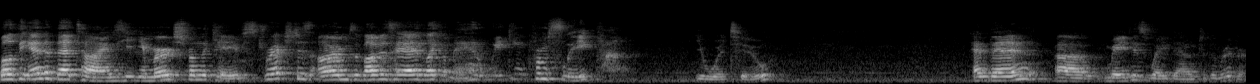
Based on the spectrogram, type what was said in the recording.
Well, at the end of that time, he emerged from the cave, stretched his arms above his head like a man waking from sleep. You would too. And then uh, made his way down to the river.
